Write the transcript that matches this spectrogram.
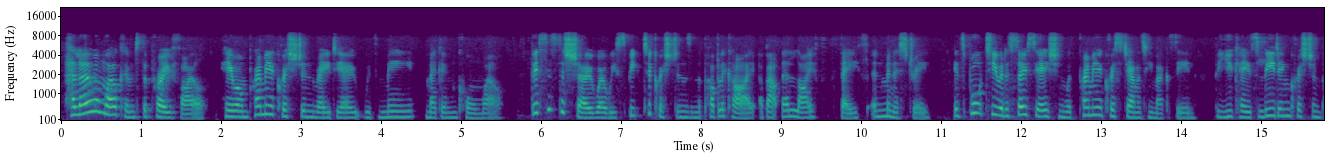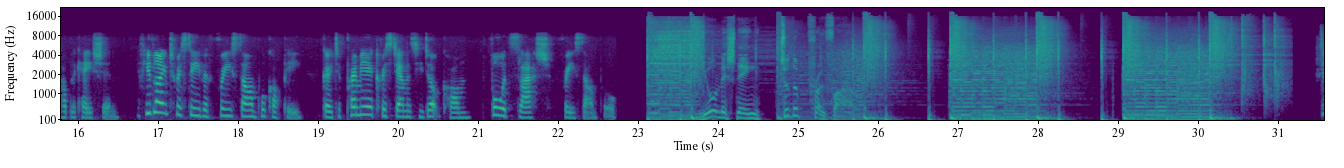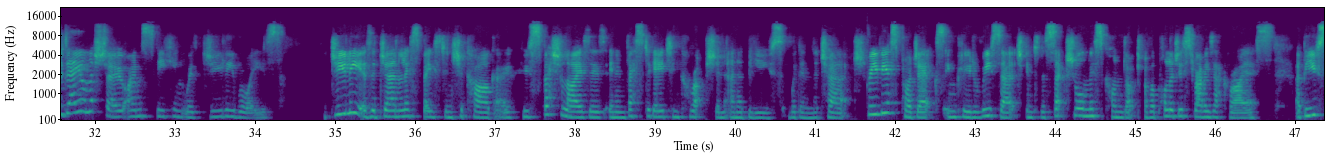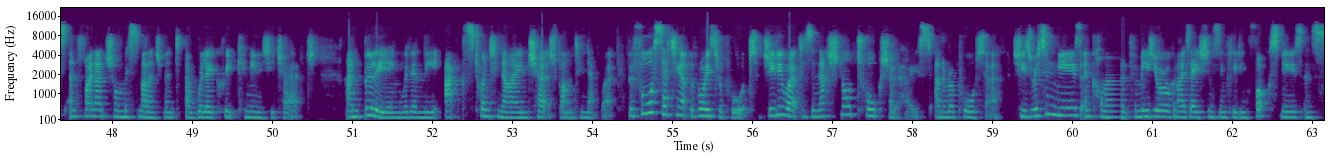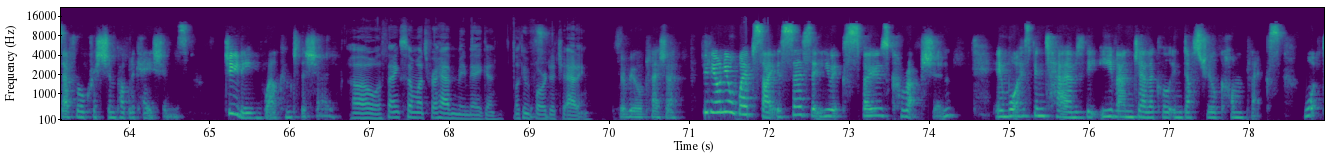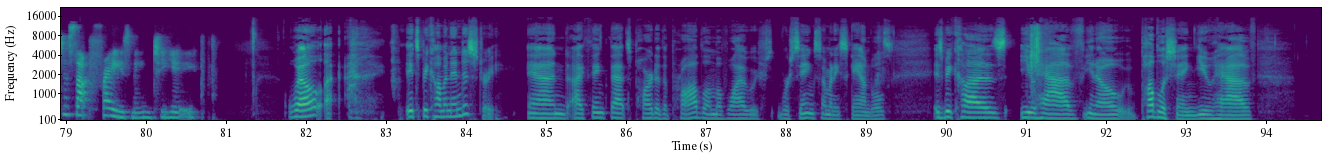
Hello and welcome to The Profile here on Premier Christian Radio with me, Megan Cornwell. This is the show where we speak to Christians in the public eye about their life faith, and ministry. It's brought to you in association with Premier Christianity magazine, the UK's leading Christian publication. If you'd like to receive a free sample copy, go to premierchristianity.com forward slash free sample. You're listening to The Profile. Today on the show, I'm speaking with Julie Roys. Julie is a journalist based in Chicago who specialises in investigating corruption and abuse within the church. Previous projects include research into the sexual misconduct of apologist Ravi Zacharias, abuse and financial mismanagement at Willow Creek Community Church, and bullying within the Acts 29 church planting network. Before setting up the Roys Report, Julie worked as a national talk show host and a reporter. She's written news and comment for media organisations including Fox News and several Christian publications. Julie, welcome to the show. Oh, well, thanks so much for having me, Megan. Looking forward to chatting. It's a real pleasure. Julie, on your website, it says that you expose corruption in what has been termed the evangelical industrial complex. What does that phrase mean to you? Well, it's become an industry. And I think that's part of the problem of why we're, seeing so many scandals is because you have, you know, publishing, you have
